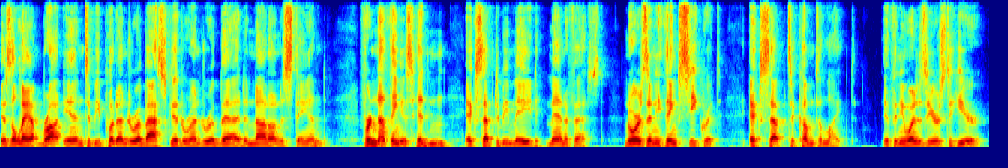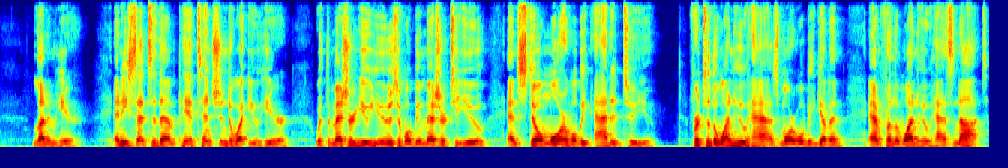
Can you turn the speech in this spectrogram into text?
Is a lamp brought in to be put under a basket or under a bed and not on a stand? For nothing is hidden except to be made manifest, nor is anything secret except to come to light. If anyone has ears to hear, let him hear. And he said to them, Pay attention to what you hear. With the measure you use, it will be measured to you, and still more will be added to you. For to the one who has, more will be given, and from the one who has not,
